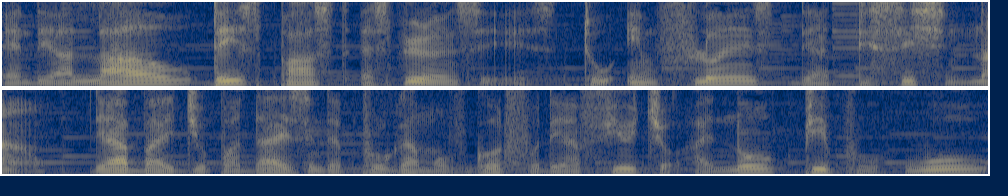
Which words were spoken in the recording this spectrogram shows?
and they allow these past experiences to influence their decision now thereby jeopardizing the program of God for their future. I know people who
